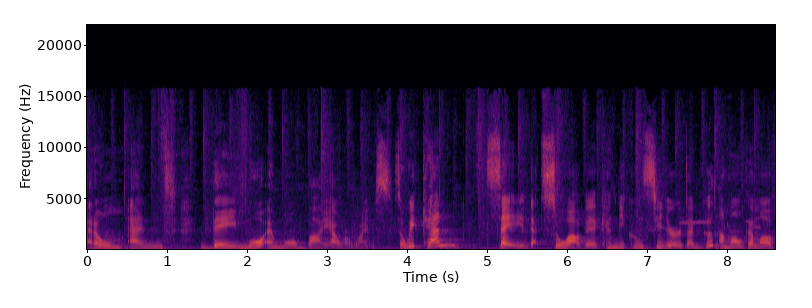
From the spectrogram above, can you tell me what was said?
at home and they more and more buy our wines. So we can say that Soave can be considered a good amalgam of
